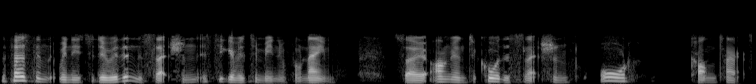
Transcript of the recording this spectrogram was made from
the first thing that we need to do within the selection is to give it a meaningful name. So I'm going to call this selection all contacts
